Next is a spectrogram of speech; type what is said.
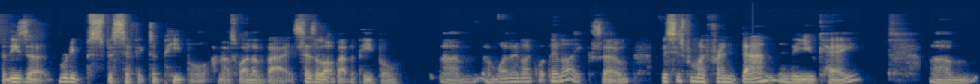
But these are really specific to people, and that's what I love about it. Says a lot about the people um, and why they like what they like. So this is from my friend Dan in the UK. Um,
